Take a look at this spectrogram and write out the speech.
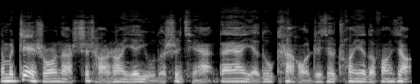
那么这时候呢市场上也有的是钱，大家也都看好这些创业的方向。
